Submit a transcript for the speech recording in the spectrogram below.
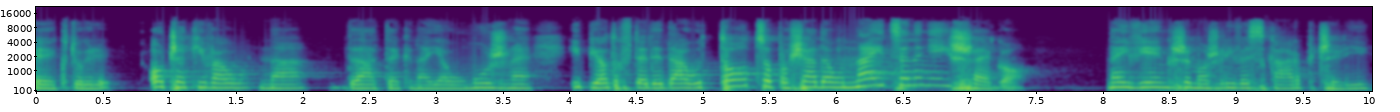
y, który oczekiwał na datek, na jałmużnę. I Piotr wtedy dał to, co posiadał najcenniejszego, największy możliwy skarb, czyli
